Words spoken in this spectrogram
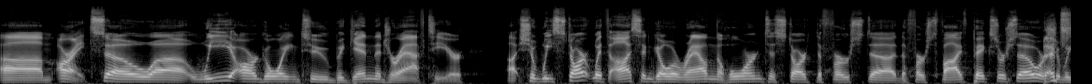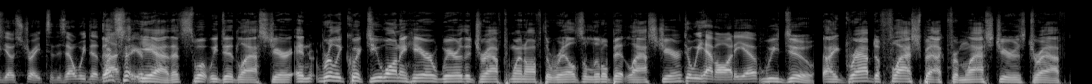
Um, all right, so uh, we are going to begin the draft here. Uh, should we start with us and go around the horn to start the first uh, the first five picks or so, or should we go straight to this? Is that we did last year? yeah, that's what we did last year. And really quick, do you want to hear where the draft went off the rails a little bit last year? Do we have audio? We do. I grabbed a flashback from last year's draft.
